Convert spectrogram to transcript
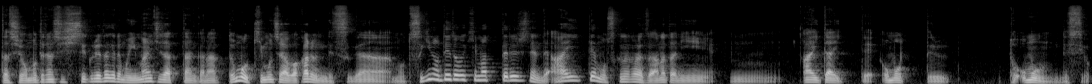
たし、おもてなししてくれたけどもいまいちだったんかなって思う気持ちはわかるんですが、もう次のデートが決まってる時点で相手も少なからずあなたに、うん、会いたいって思ってると思うんですよ。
